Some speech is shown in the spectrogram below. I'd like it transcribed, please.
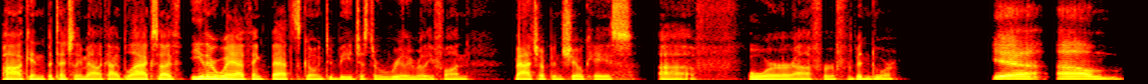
Pac and potentially Malachi Black. So I've, either way, I think that's going to be just a really really fun matchup and showcase uh, for uh, for Forbidden Door. Yeah. Um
